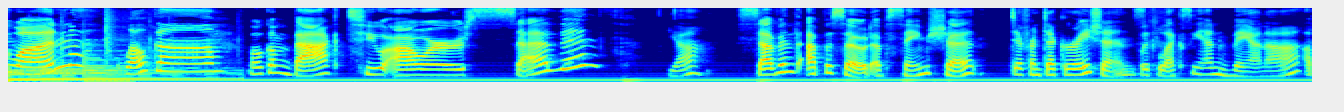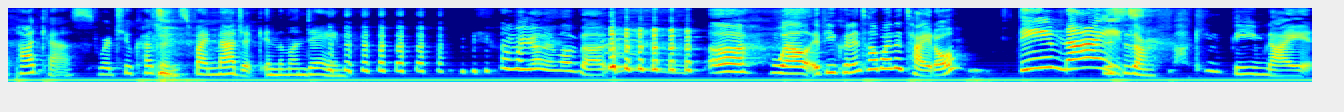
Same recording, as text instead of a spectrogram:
everyone. Welcome. Welcome back to our seventh Yeah. seventh episode of Same Shit Different decorations. with Lexi and Vannah. a podcast where two cousins find magic in the mundane. oh my god, I love that. uh, well, if you couldn't tell by the title, Theme night. this is our fucking theme night.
